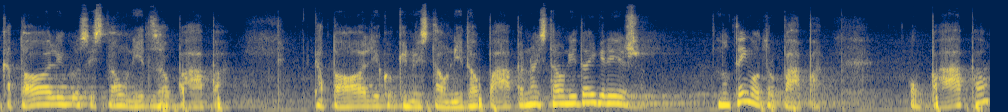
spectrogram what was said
Católicos estão unidos ao Papa. Católico que não está unido ao Papa não está unido à Igreja. Não tem outro Papa. O Papa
